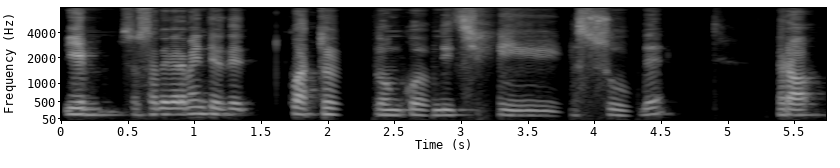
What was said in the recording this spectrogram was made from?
lì sono state veramente quattro con condizioni assurde, però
